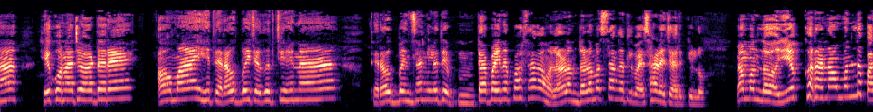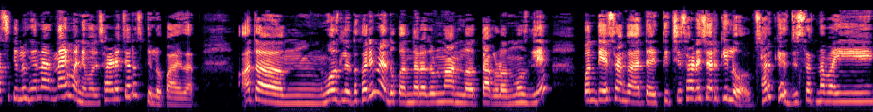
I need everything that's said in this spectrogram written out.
हा? हे कोणाची ऑर्डर आहे? अहो माय हे त्या राऊतबाईच्या घरची आहे ना. त्या राऊतबाईने सांगले ते त्या बाईनं पाच सांगा मला दळमच सांगितलं बाई साडेचार किलो. ना म्हणलं एक करा ना म्हणलं पाच किलो घेणार नाही म्हणे मला साडेचारच किलो पाहिजेत. आता मोजले तर खरी नाही दुकानदाराजवळून आणलं ताकडून मोजले. पण ते सांगा आता तिचे साडेचार किलो सारखेच दिसतात ना बाई.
